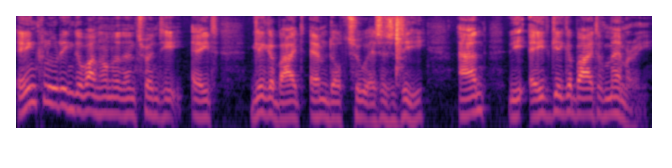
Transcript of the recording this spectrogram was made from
including the 128 GB M.2 SSD and the 8 GB of memory.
